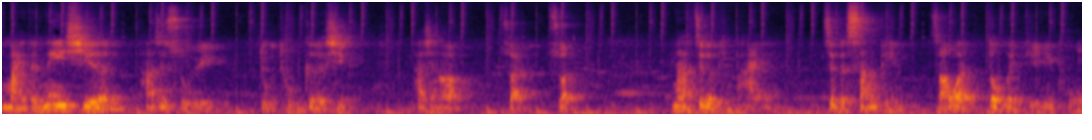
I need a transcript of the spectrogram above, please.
买的那一些人，他是属于赌徒个性，他想要赚赚，那这个品牌、这个商品早晚都会跌一波。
